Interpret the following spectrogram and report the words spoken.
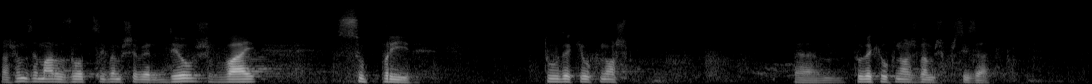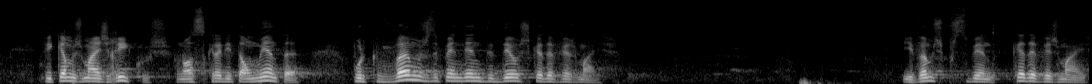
Nós vamos amar os outros e vamos saber Deus vai suprir tudo aquilo que nós tudo aquilo que nós vamos precisar. Ficamos mais ricos, o nosso crédito aumenta, porque vamos dependendo de Deus cada vez mais. E vamos percebendo cada vez mais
